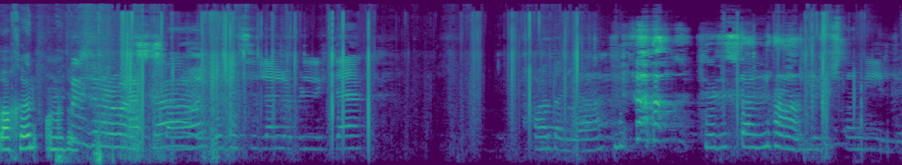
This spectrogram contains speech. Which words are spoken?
bakın ona da. Merhaba arkadaşlar. Bugün sizlerle birlikte Pardon ya. Gürcistan'da. Gürcistan değildi.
